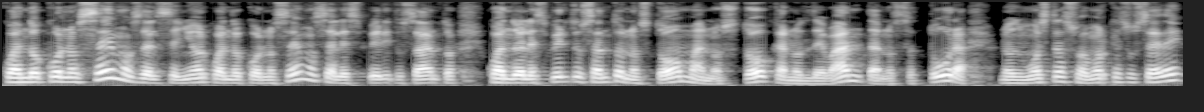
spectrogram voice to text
Cuando conocemos del Señor, cuando conocemos el Espíritu Santo, cuando el Espíritu Santo nos toma, nos toca, nos levanta, nos satura, nos muestra su amor, ¿qué sucede?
